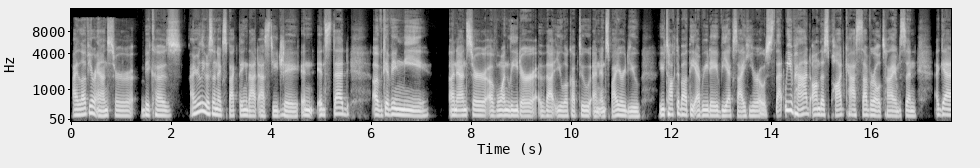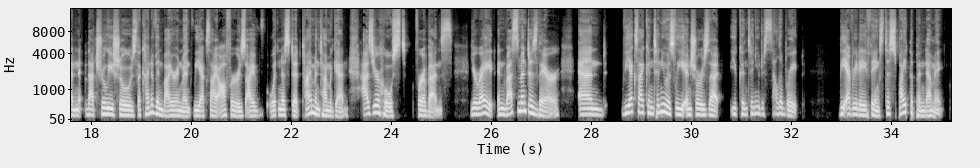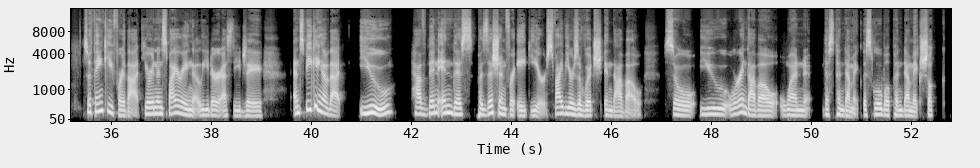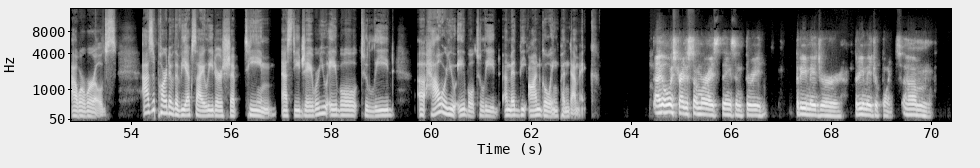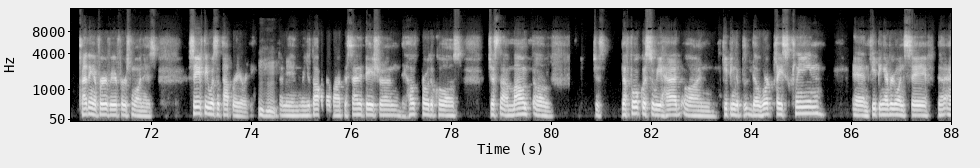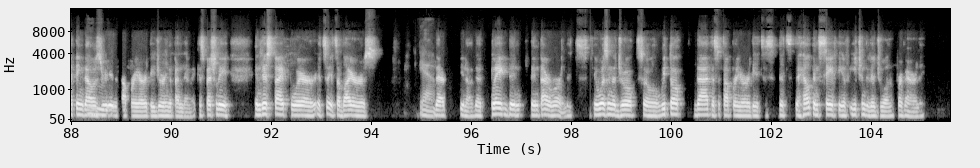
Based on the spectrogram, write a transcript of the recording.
I love your answer because I really wasn't expecting that SDJ. And instead of giving me an answer of one leader that you look up to and inspired you, you talked about the everyday VXI heroes that we've had on this podcast several times. And again, that truly shows the kind of environment VXI offers. I've witnessed it time and time again as your host for events. You're right, investment is there. And VXI continuously ensures that you continue to celebrate the everyday things despite the pandemic. So thank you for that. You're an inspiring leader, SDJ. And speaking of that, you have been in this position for eight years, five years of which in Davao. So you were in Davao when this pandemic, this global pandemic, shook our worlds. As a part of the VXI leadership team, SDJ, were you able to lead? Uh, how were you able to lead amid the ongoing pandemic? I always try to summarize things in three three major three major points. Um, I think the very very first one is safety was the top priority. Mm-hmm. I mean, when you talk about the sanitation, the health protocols, just the amount of just the focus we had on keeping the, the workplace clean and keeping everyone safe. I think that was Mhm. really the top priority during the pandemic, especially in this type where it's it's a virus Yeah. that you know that plagued the, the entire world. It's it wasn't a joke. So we took that as a top priority. It's that's the health and safety of each individual primarily.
